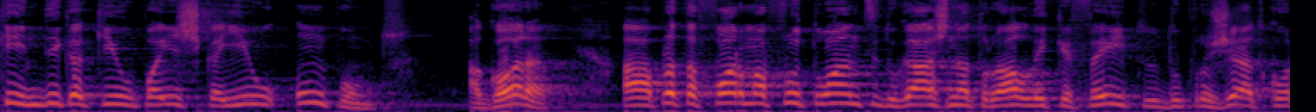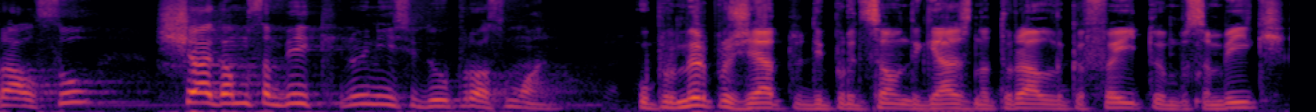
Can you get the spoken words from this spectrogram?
que indica que o país caiu um ponto. Agora, a plataforma flutuante do gás natural liquefeito do projeto Coral Sul chega a Moçambique no início do próximo ano. O primeiro projeto de produção de gás natural liquefeito em Moçambique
